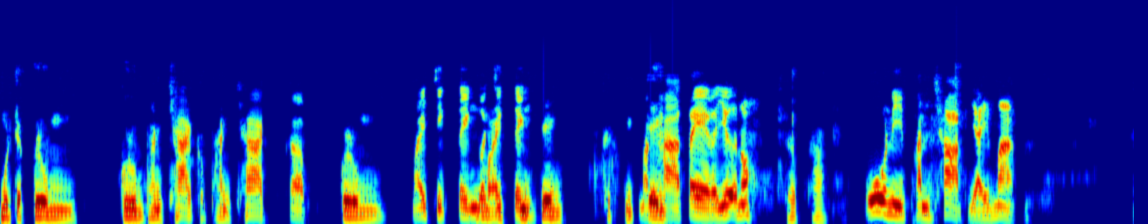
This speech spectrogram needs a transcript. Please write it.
มุดจะกลุ่ม กลุ่มพันชาติกับพันชาติครับ กลุ่มไม้จิกเต็งก็ไม้จิกเต็งจริงๆก็จิกมาเต็งค่าแต่ก็เยอะเนาะครับครับ โอ้นี่พันธุ์ชาติใหญ่มาก ข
